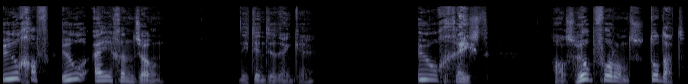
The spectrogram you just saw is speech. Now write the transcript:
u gaf uw eigen zoon. niet in te denken. Hè? Uw geest als hulp voor ons, totdat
